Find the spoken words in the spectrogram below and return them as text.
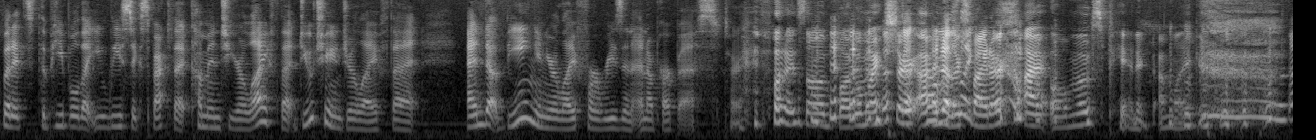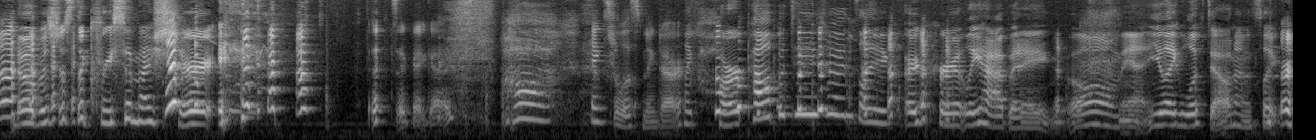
But it's the people that you least expect that come into your life that do change your life that end up being in your life for a reason and a purpose. Sorry, I thought I saw a bug on my shirt. I Another like- spider. I almost panicked. I'm like, no, it was just the crease in my shirt. It's okay, guys. Thanks for listening, Dar. like heart palpitations like are currently happening. Oh man, you like look down and it's like I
